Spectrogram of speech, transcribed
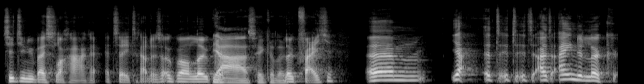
zit hij nu bij Slaghagen, et cetera. Dus ook wel een leuke, ja zeker leuk. leuk feitje. Ehm, ja, het, het, het, uiteindelijk,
